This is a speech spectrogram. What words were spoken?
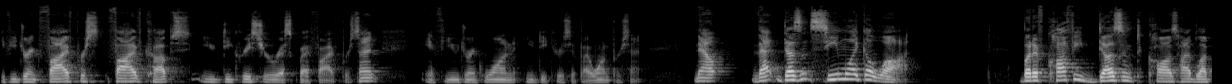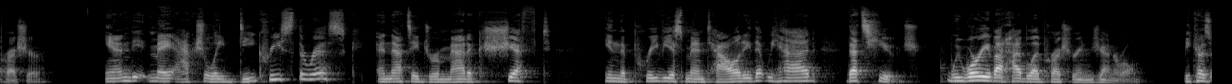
if you drink five, per, five cups, you decrease your risk by 5%. If you drink one, you decrease it by 1%. Now, that doesn't seem like a lot, but if coffee doesn't cause high blood pressure, and it may actually decrease the risk. And that's a dramatic shift in the previous mentality that we had. That's huge. We worry about high blood pressure in general because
